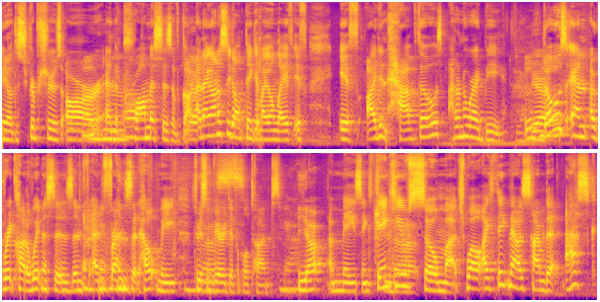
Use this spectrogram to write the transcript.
you know, the scriptures are and the promises of God. Yeah. And I honestly don't think in my own life, if if I didn't have those, I don't know where I'd be. Yeah. Those and a great cloud of witnesses and, and friends that helped me through some very difficult times. Yeah. Amazing. Thank you that. so much. Well, I think now it's time to ask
